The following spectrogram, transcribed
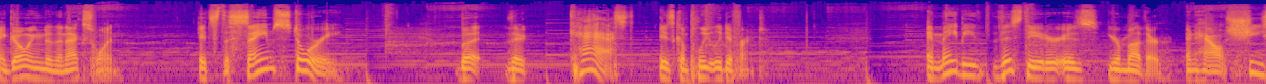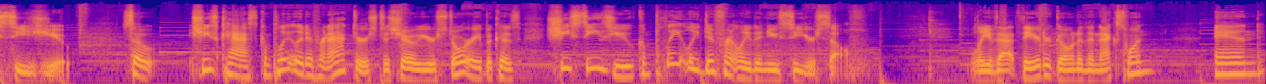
and going to the next one, it's the same story, but the cast is completely different. And maybe this theater is your mother and how she sees you. So she's cast completely different actors to show your story because she sees you completely differently than you see yourself. Leave that theater, go into the next one, and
